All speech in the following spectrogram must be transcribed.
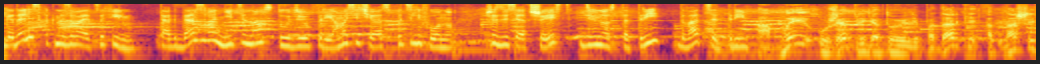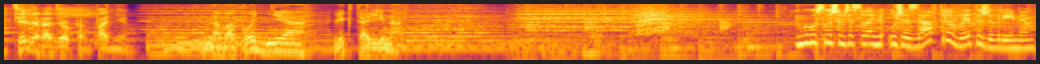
Догадались, как называется фильм? Тогда звоните нам в студию прямо сейчас по телефону 66 93 23. А мы уже приготовили подарки от нашей телерадиокомпании. Новогодняя викторина. Мы услышимся с вами уже завтра в это же время.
